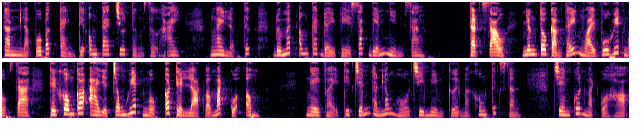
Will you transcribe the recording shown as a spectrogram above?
Thân là vua Bắc Cảnh thì ông ta chưa từng sợ ai Ngay lập tức, đôi mắt ông ta đẩy về sắc biến nhìn sang. Thật sao? Nhưng tôi cảm thấy ngoài vua huyết ngục ra thì không có ai ở trong huyết ngục có thể lọt vào mắt của ông. Nghe vậy thì chiến thần Long Hồ chỉ mỉm cười mà không tức giận. Trên khuôn mặt của họ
